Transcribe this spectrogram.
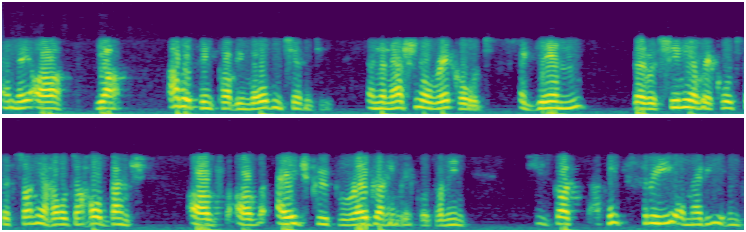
and they are, yeah, I would think probably more than 70. And the national records, again, they were senior records, but Sonia holds a whole bunch of, of age group road running records. I mean, she's got, I think, three or maybe even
